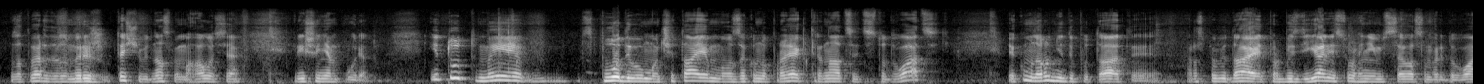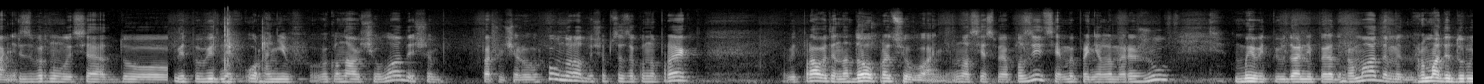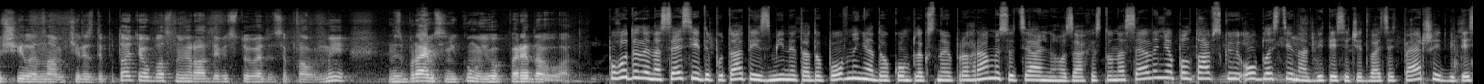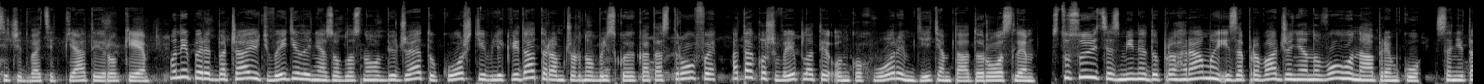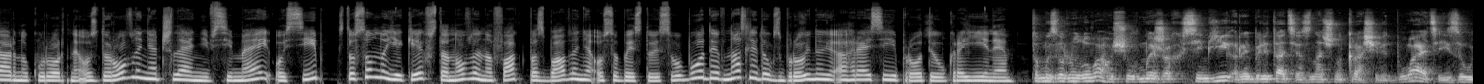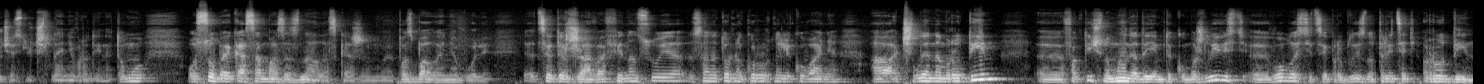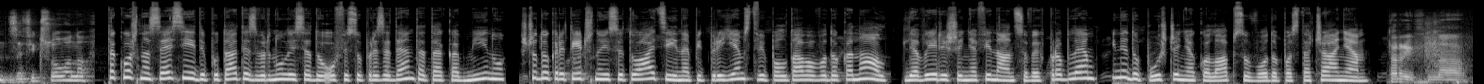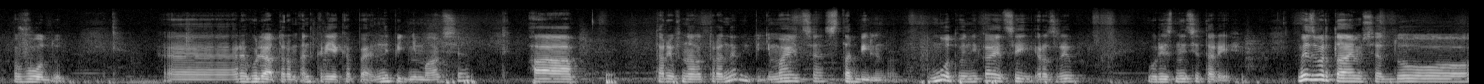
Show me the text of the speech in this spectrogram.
затвердили мережу, те, що від нас вимагалося рішенням уряду. І тут ми з подивом читаємо законопроект 13120, в якому народні депутати розповідають про бездіяльність органів місцевого самоврядування, звернулися до відповідних органів виконавчої влади, щоб в першу чергу Верховну Раду, щоб цей законопроект відправити на доопрацювання. У нас є своя позиція, ми прийняли мережу, ми відповідальні перед громадами. Громади доручили нам через депутатів обласної ради відстоювати це право. Ми не збираємося нікому його передавати. Погодили на сесії депутати і зміни та доповнення до комплексної програми соціального захисту населення Полтавської області на 2021-2025 роки. Вони передбачають виділення з обласного бюджету коштів ліквідаторам Чорнобильської катастрофи, а також виплати онкохворим дітям та дорослим. Стосуються зміни до програми і запровадження нового напрямку. Санітарно-курортне оздоровлення членів сімей, осіб, стосовно яких встановлено факт позбавлення особистої свободи внаслідок збройної агресії проти України. То ми звернули увагу, що в межах сім'ї реабілітація значно краще відбувається і за участю членів родини. Тому особа, яка сама зазнала, скажімо, позбавлення волі, це держава фінансує санаторно-курортне лікування, а членам родин. е, Фактично, ми надаємо таку можливість Е, в області. Це приблизно 30 родин зафіксовано. Також на сесії депутати звернулися до офісу президента та Кабміну щодо критичної ситуації на підприємстві Полтава Водоканал для вирішення фінансових проблем і недопущення колапсу водопостачання. Тариф на воду е, регулятором НКРЄКП не піднімався, а тариф на електроенергію піднімається стабільно. Тому от виникає цей розрив у різниці тарифів. Ми звертаємося до е,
